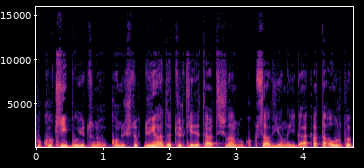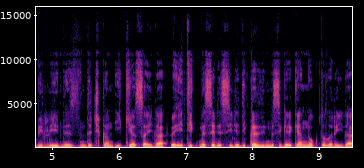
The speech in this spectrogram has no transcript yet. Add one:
hukuki boyutunu konuştuk. Dünyada Türkiye'de tartışılan hukuksal yanıyla hatta Avrupa Birliği nezdinde çıkan ilk yasayla ve etik meselesiyle dikkat edilmesi gereken noktalarıyla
